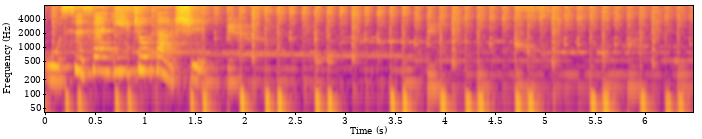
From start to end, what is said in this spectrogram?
五四三一周大事。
